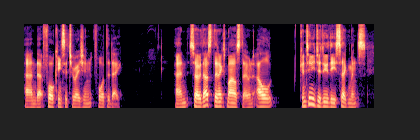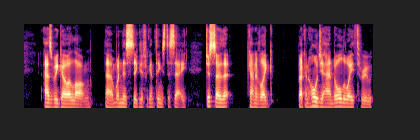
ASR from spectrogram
and uh, forking situation for today. And so that's the next milestone. I'll continue to do these segments as we go along um, when there's significant things to say, just so that kind of like I can hold your hand all the way through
